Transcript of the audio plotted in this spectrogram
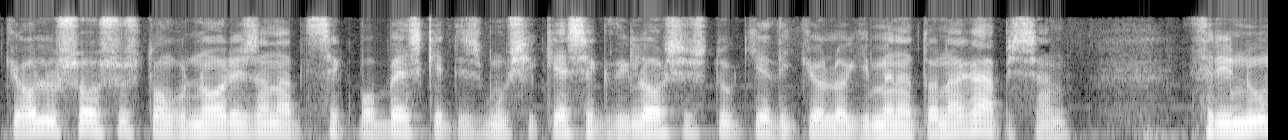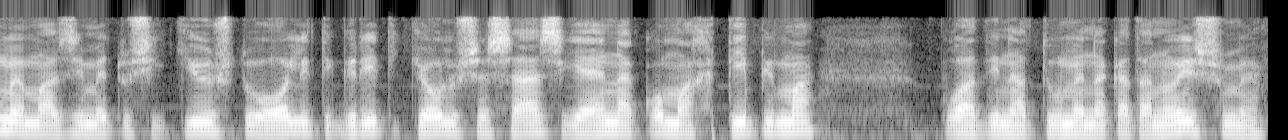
και όλους όσους τον γνώριζαν από τις εκπομπές και τις μουσικές εκδηλώσεις του και δικαιολογημένα τον αγάπησαν. Θρηνούμε μαζί με τους οικείους του όλη την Κρήτη και όλους εσάς για ένα ακόμα χτύπημα που αδυνατούμε να κατανοήσουμε.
